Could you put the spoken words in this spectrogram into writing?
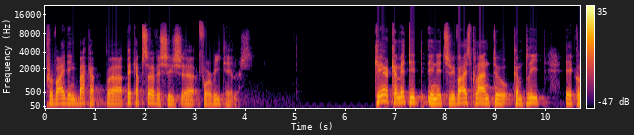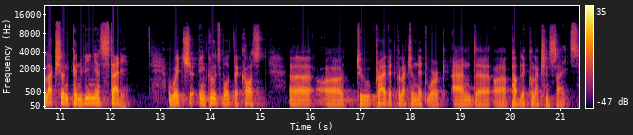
providing backup uh, pickup services uh, for retailers. CARE committed in its revised plan to complete a collection convenience study, which includes both the cost uh, uh, to private collection network and uh, uh public collection sites.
